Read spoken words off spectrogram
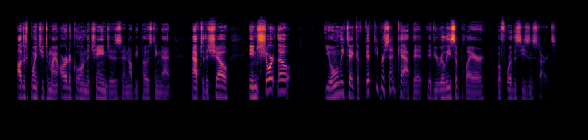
I'll just point you to my article on the changes, and I'll be posting that after the show. In short, though, you only take a 50% cap hit if you release a player before the season starts,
